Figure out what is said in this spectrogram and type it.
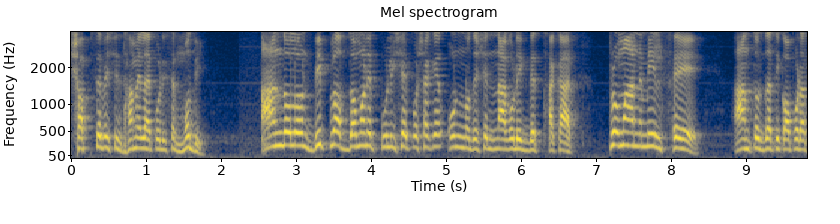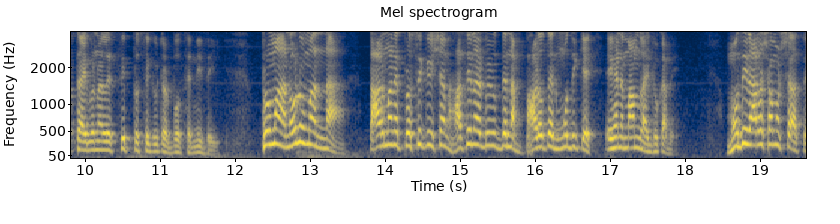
সবচেয়ে বেশি ঝামেলায় পড়েছে মোদি। আন্দোলন বিপ্লব দমনে পুলিশের পোশাকে অন্য দেশের নাগরিকদের থাকার প্রমাণ মিলছে। আন্তর্জাতিক অপরাধ ট্রাইব্যুনালের চিফ প্রসিকিউটর বলছে নিজেই। প্রমাণ, অনুমান না। তার মানে প্রসিকিউশন হাসিনার বিরুদ্ধে না ভারতের মোদিকে এখানে মামলায় ঢুকাবে। মোদির আরও সমস্যা আছে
